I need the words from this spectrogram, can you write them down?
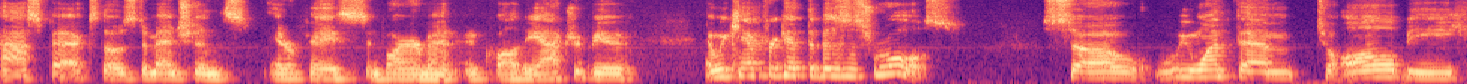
aspects, those dimensions, interface, environment, and quality attribute, and we can't forget the business rules so we want them to all be,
